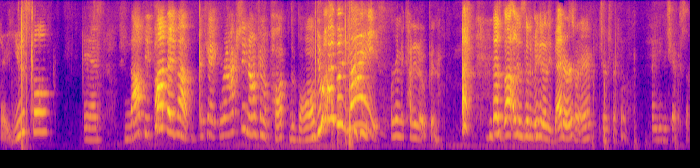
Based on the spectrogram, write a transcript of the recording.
They're useful and should not be popping them. Okay, we're actually not gonna pop the ball. You have a knife. We're gonna cut it open. That's not just gonna make it any better. Sorry, I charge my phone. I need to check stuff.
